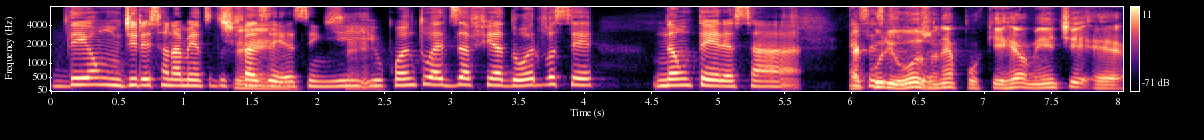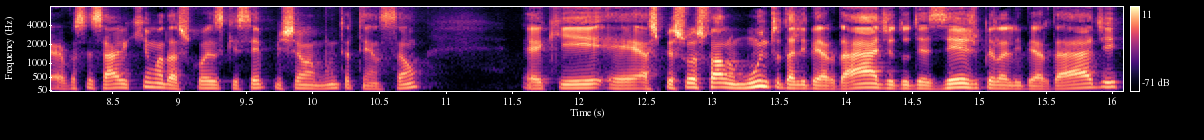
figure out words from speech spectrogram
dê um direcionamento do sim, que fazer, assim. E, e, o quanto é desafiador você não ter essa. É curioso, estrutura. né? Porque realmente é, você sabe que uma das coisas que sempre me chama muita atenção é que é, as pessoas falam muito da liberdade, do desejo pela liberdade,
